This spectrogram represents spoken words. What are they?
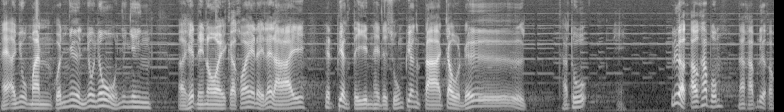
ให้อายุมันขวัญยืนยู่ยู่ยิงยิงๆเอ่อเฮ็ดหน่อยๆก็ขอให้ได้หลายๆเฮ็ดเพียงตีนให้ได้สูงเพียงตาเจ้าเด้อสาธุเลือกเอาครับผมนะครับ เลือกเอา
